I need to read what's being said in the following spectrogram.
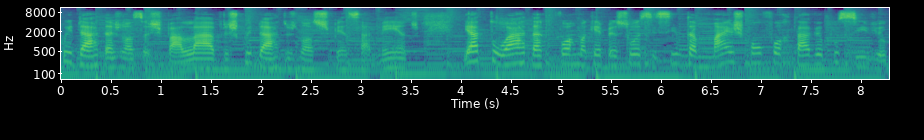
Cuidar das nossas palavras, cuidar dos nossos pensamentos e atuar da forma que a pessoa se sinta mais confortável possível.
